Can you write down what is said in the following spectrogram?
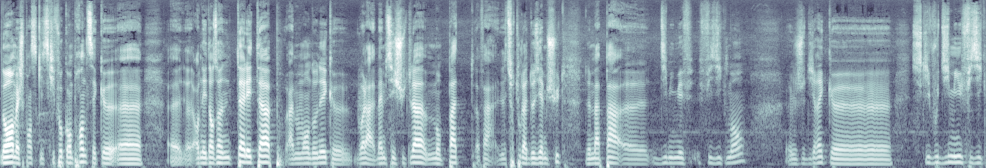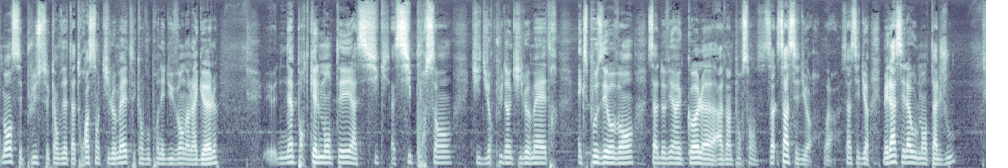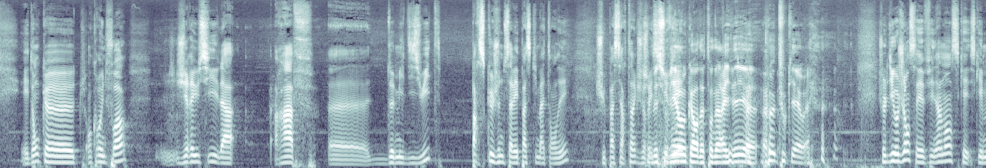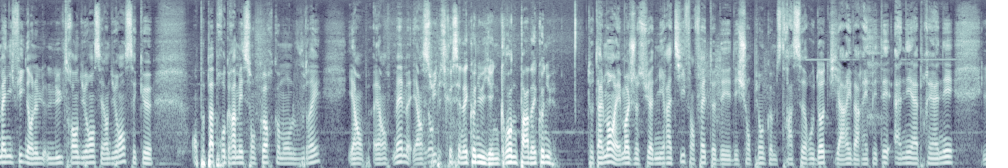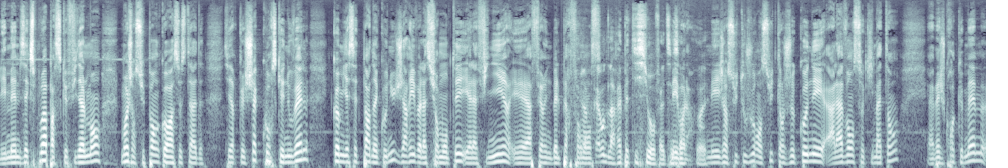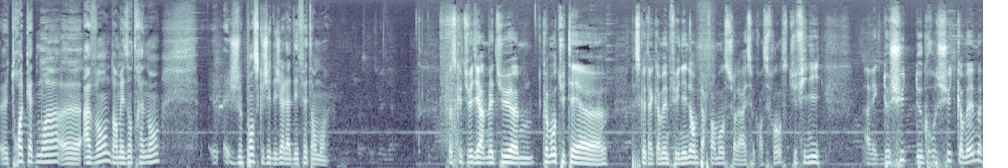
Non, mais je pense que ce qu'il faut comprendre, c'est que euh, on est dans une telle étape à un moment donné que voilà, même ces chutes-là m'ont pas, enfin surtout la deuxième chute ne m'a pas euh, diminué physiquement. Euh, je dirais que ce qui vous diminue physiquement, c'est plus quand vous êtes à 300 km et quand vous prenez du vent dans la gueule. N'importe quelle montée à 6%, à 6% qui dure plus d'un kilomètre, exposé au vent, ça devient un col à 20%. Ça, c'est dur. Voilà, ça c'est dur. Mais là, c'est là où le mental joue. Et donc, encore une fois, j'ai réussi la RAF 2018 euh, parce que je ne savais pas ce qui m'attendait. Je suis pas certain que je. Je me souviens encore de ton arrivée euh, au Touquet, ouais. je le dis aux gens, c'est finalement ce qui, est, ce qui est magnifique dans l'ultra endurance et l'endurance, c'est que on peut pas programmer son corps comme on le voudrait, et, en, même et ensuite. puisque c'est l'inconnu, il y a une grande part d'inconnu. Totalement. Et moi, je suis admiratif en fait des, des champions comme Strasser ou d'autres qui arrivent à répéter année après année les mêmes exploits parce que finalement, moi, j'en suis pas encore à ce stade. C'est-à-dire que chaque course qui est nouvelle, comme il y a cette part d'inconnu, j'arrive à la surmonter et à la finir et à faire une belle performance. C'est de la répétition en fait. Mais ça voilà. Mais j'en suis toujours ensuite quand je connais à l'avance ce qui m'attend. Eh ben, je crois que même 3-4 euh, mois euh, avant, dans mes entraînements, euh, je pense que j'ai déjà la défaite en moi. Ce que tu veux dire, mais tu, comment tu t'es. parce que tu as quand même fait une énorme performance sur la Race Cross France. Tu finis avec deux chutes, deux grosses chutes quand même.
